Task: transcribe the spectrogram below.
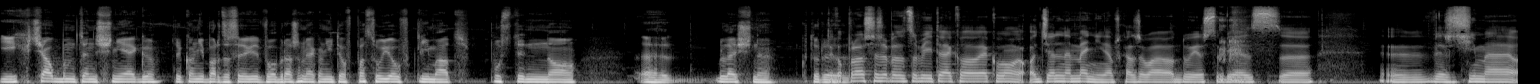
i chciałbym ten śnieg, tylko nie bardzo sobie wyobrażam, jak oni to wpasują w klimat pustynno-leśny, który... Tylko proszę, żeby zrobili to jako, jako oddzielne menu, na przykład, że ładujesz sobie z Y, wiesz, zimę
